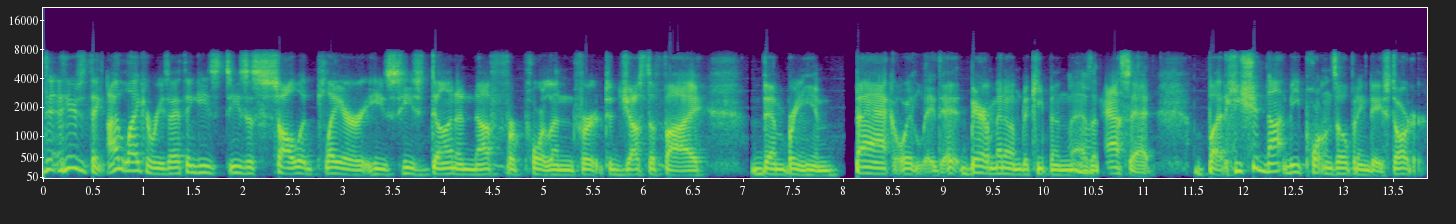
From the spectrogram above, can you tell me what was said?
th- here's the thing. I like Ariza. I think he's he's a solid player. He's he's done enough for Portland for to justify them bringing him back, or at at bare minimum to keep him as an asset. But he should not be Portland's opening day starter.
